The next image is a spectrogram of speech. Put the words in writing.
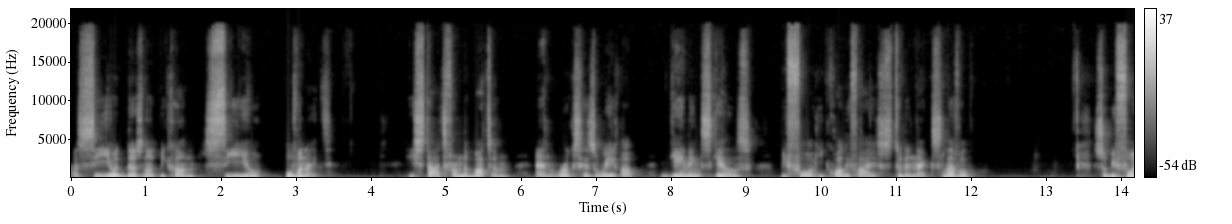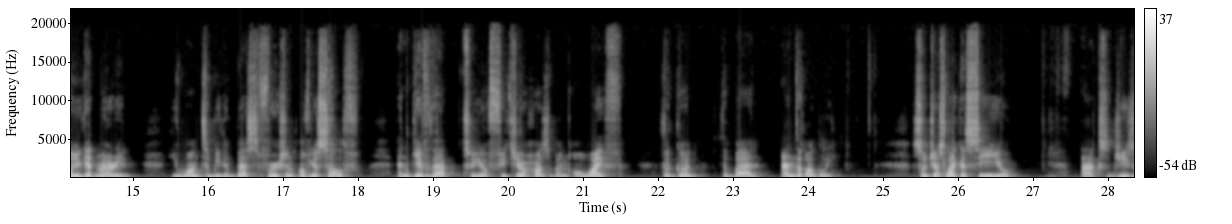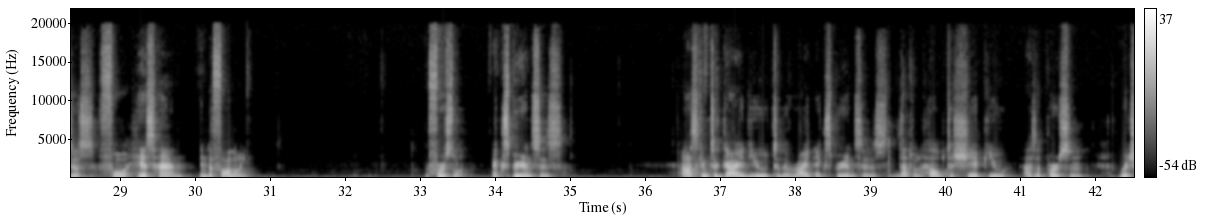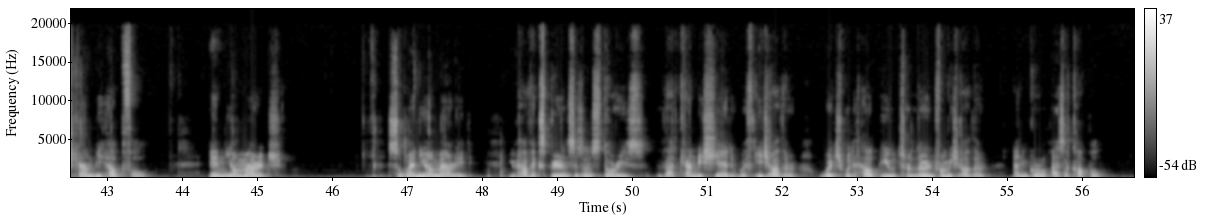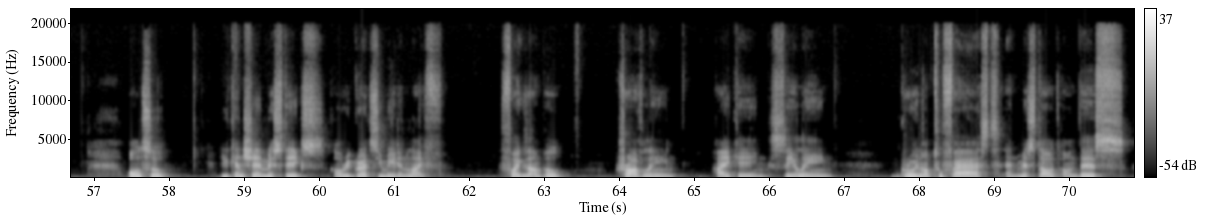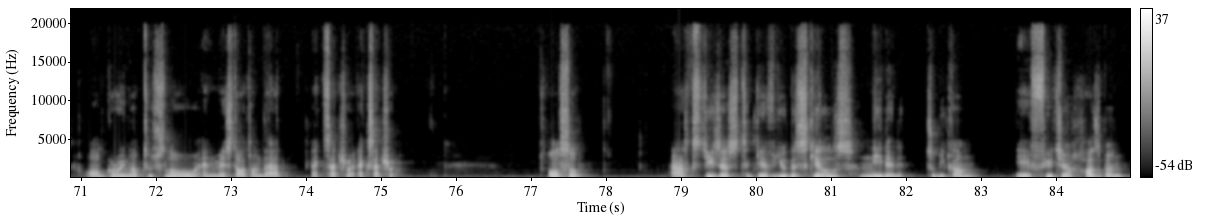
a CEO does not become CEO overnight. He starts from the bottom and works his way up, gaining skills before he qualifies to the next level. So before you get married, you want to be the best version of yourself and give that to your future husband or wife the good, the bad, and the ugly. So, just like a CEO, ask Jesus for his hand in the following. The first one experiences. Ask Him to guide you to the right experiences that will help to shape you as a person, which can be helpful in your marriage. So, when you are married, you have experiences and stories that can be shared with each other, which would help you to learn from each other and grow as a couple. Also, you can share mistakes or regrets you made in life. For example, traveling, hiking, sailing, growing up too fast and missed out on this, or growing up too slow and missed out on that, etc., etc. Also, ask Jesus to give you the skills needed to become a future husband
